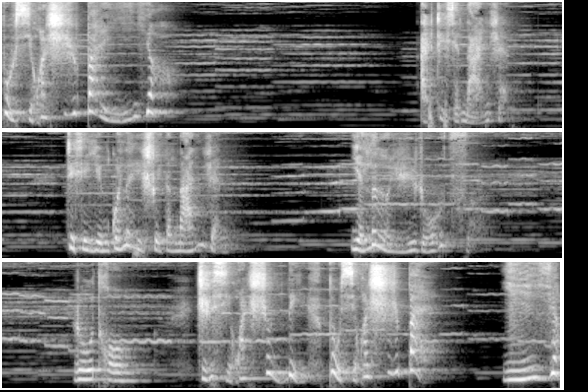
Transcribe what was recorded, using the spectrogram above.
不喜欢失败一样。而这些男人，这些饮过泪水的男人，也乐于如此，如同只喜欢胜利，不喜欢失败一样。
